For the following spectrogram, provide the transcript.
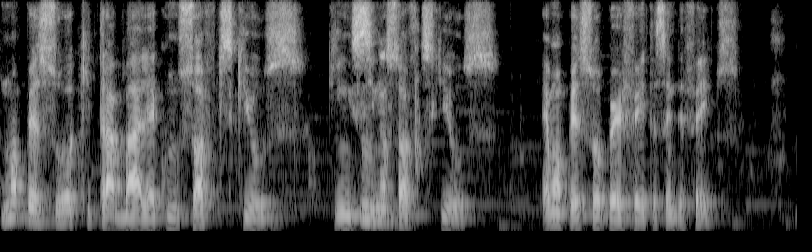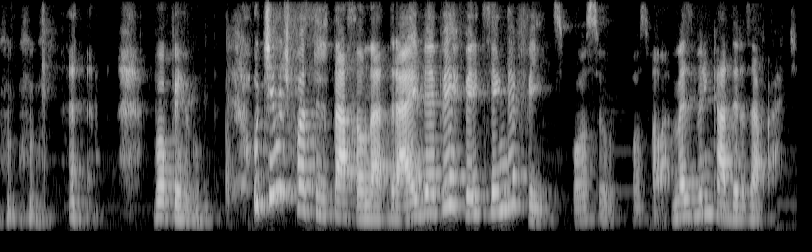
Uma pessoa que trabalha com soft skills, que ensina uhum. soft skills, é uma pessoa perfeita sem defeitos? Boa pergunta. O time de facilitação da Tribe é perfeito sem defeitos, posso, posso falar. Mas brincadeiras à parte.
